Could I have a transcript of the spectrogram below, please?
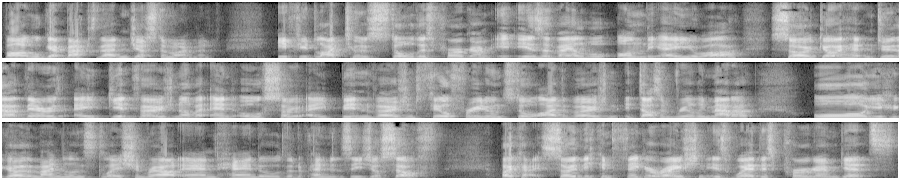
But we'll get back to that in just a moment. If you'd like to install this program, it is available on the AUR, so go ahead and do that. There is a Git version of it and also a bin version. Feel free to install either version, it doesn't really matter. Or you could go the manual installation route and handle the dependencies yourself. Okay, so the configuration is where this program gets,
